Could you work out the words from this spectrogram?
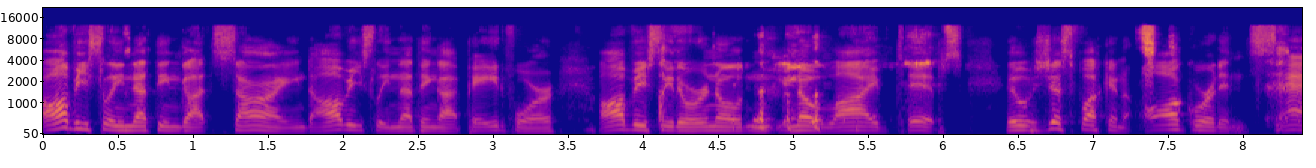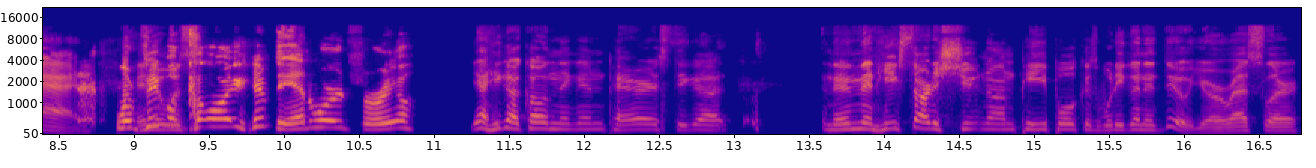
Obviously, nothing got signed. Obviously, nothing got paid for. Obviously, there were no no live tips. It was just fucking awkward and sad. Were and people was- calling him the N word for real? Yeah, he got called nigga in Paris. He got, and then then he started shooting on people because what are you gonna do? You're a wrestler.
